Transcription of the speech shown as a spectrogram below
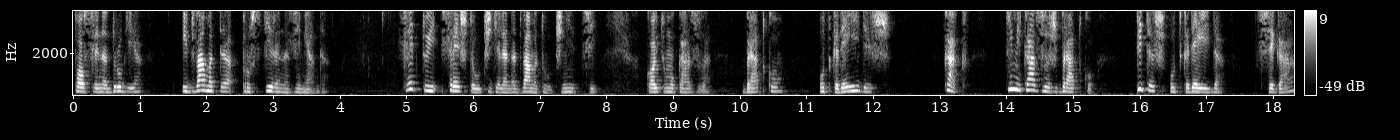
после на другия, и двамата простира на земята. След той среща учителя на двамата ученици, който му казва — братко, откъде идеш? Как? Ти ми казваш, братко, питаш, откъде ида. Сега,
